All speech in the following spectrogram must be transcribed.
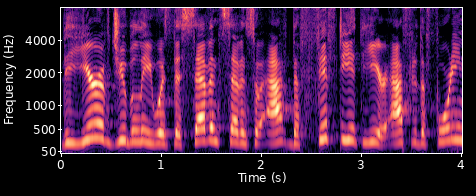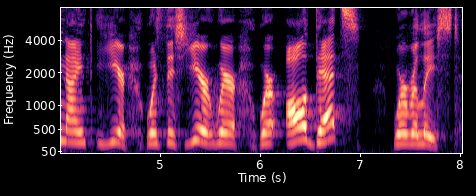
The year of Jubilee was the seventh, seventh, so after the 50th year, after the 49th year, was this year where, where all debts were released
